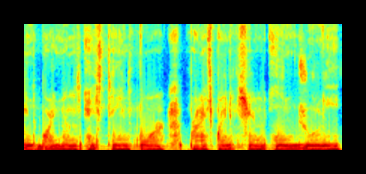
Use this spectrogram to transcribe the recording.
in the Binance exchange for price prediction in July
